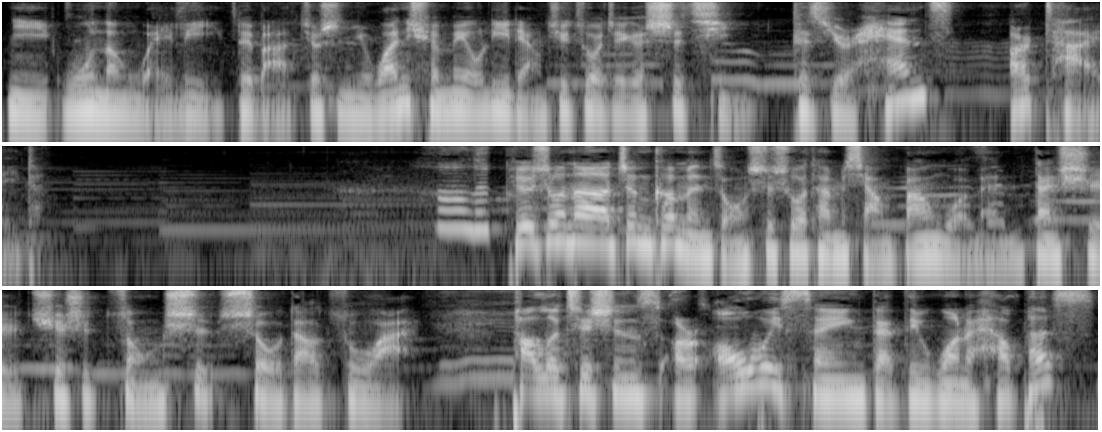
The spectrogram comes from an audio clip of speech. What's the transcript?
你无能为力，对吧？就是你完全没有力量去做这个事情，because your hands are tied. 比如说呢，政客们总是说他们想帮我们，但是却是总是受到阻碍。Politicians are always saying that they want to help us,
